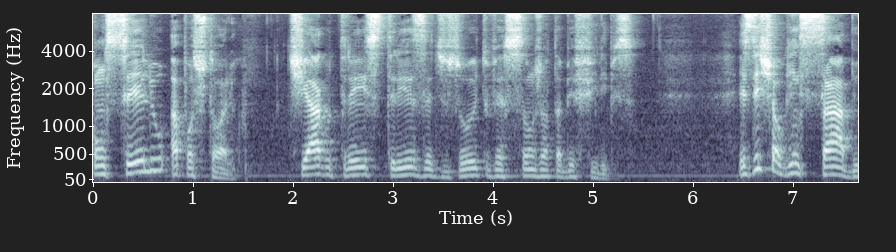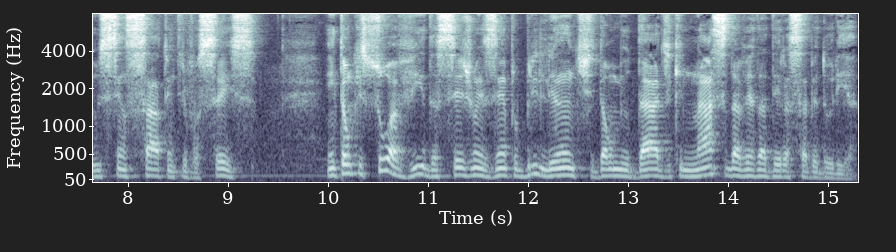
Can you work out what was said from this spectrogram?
Conselho Apostólico. Tiago 3, 13 a 18, versão JB Phillips. Existe alguém sábio e sensato entre vocês? Então que sua vida seja um exemplo brilhante da humildade que nasce da verdadeira sabedoria.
